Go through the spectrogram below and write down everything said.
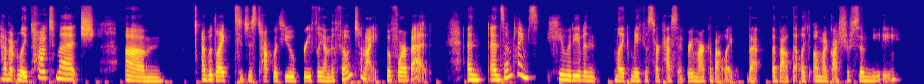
haven't really talked much. Um, I would like to just talk with you briefly on the phone tonight before bed. And and sometimes he would even like make a sarcastic remark about like that about that, like, oh my gosh, you're so needy.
